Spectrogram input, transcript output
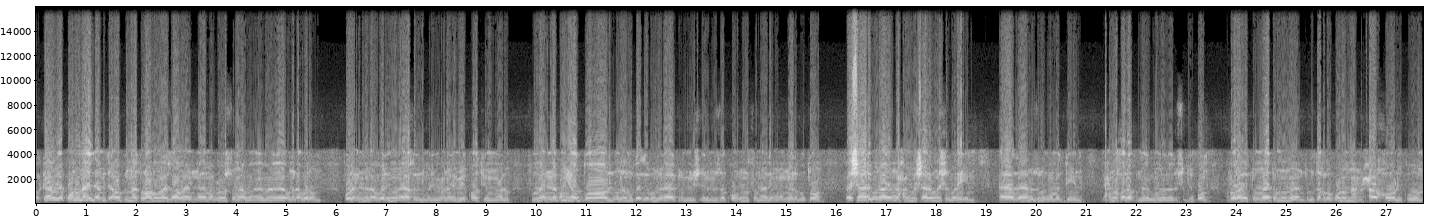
وكانوا يقولون إذا متنا وكنا ترابا وعظاما إنا لمبعوثون وآباؤنا الأولون. قل إن الأولين والآخرين مجموعون لميقات يوم معلوم. ثم إنكم يا الضالون المكذبون الآكل من شجر من زقوم فمالئون من البطون. فشاربون على من الحميم وشاربون شرب رهيم هذا نزل يوم الدين. نحن خلقناكم ولا تصدقون أفرأيتم ما تمنون أنتم تخلقون نحن خالقون؟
